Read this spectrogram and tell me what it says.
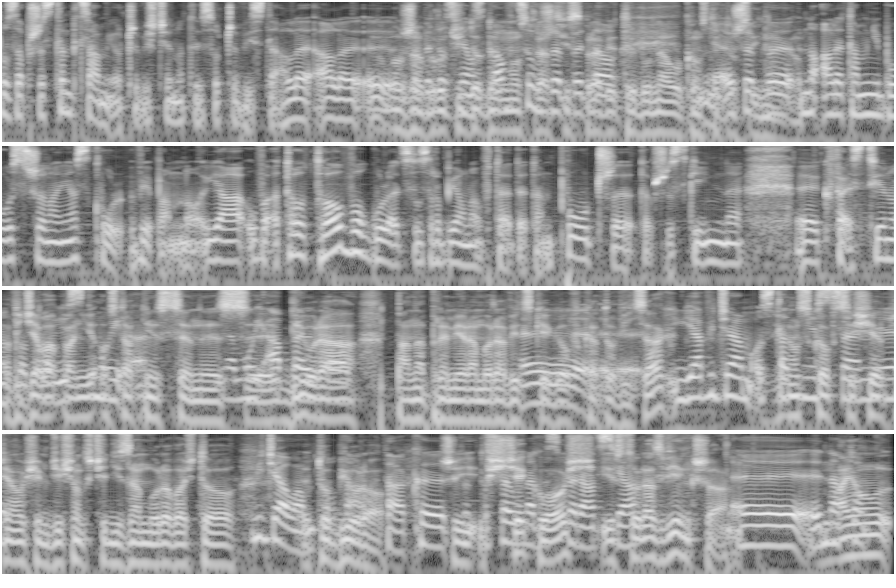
poza przestępcami oczywiście, no to jest oczywiste, ale, ale e, No, można żeby wrócić do związkowców, w żeby sprawie do, Trybunału Konstytucyjnego. Żeby, no ale tam nie było strzelania z kul, wie pan, no ja, to, to w ogóle, co zrobiono wtedy, ten pucz, te wszystkie inne e, kwestie, no A to widziała to pani mój, ostatnie e, sceny z biura do- pana premiera Morawieckiego w Katowicach? Ja widziałam ostatnie Związkowcy sceny. sierpnia 80 chcieli zamurować to, Widziałam to to, biuro. Tak, tak, to- Czyli wściekłość jest coraz większa. E, na to- Mają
